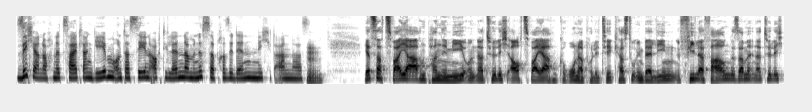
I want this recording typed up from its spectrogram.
sicher noch eine Zeit lang geben. Und das sehen auch die Länderministerpräsidenten nicht anders. Hm. Jetzt nach zwei Jahren Pandemie und natürlich auch zwei Jahren Corona-Politik hast du in Berlin viel Erfahrung gesammelt natürlich.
